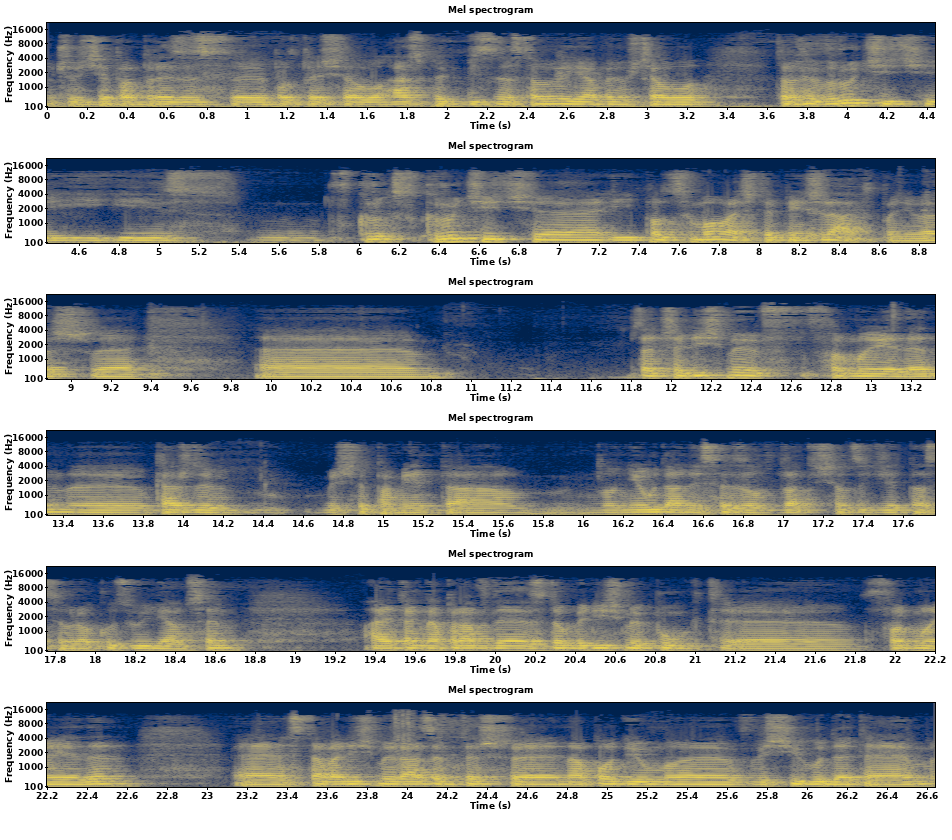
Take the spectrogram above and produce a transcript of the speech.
oczywiście pan prezes e, podkreślał aspekt biznesowy. Ja bym chciał trochę wrócić i, i skrócić e, i podsumować te pięć lat, ponieważ e, e, zaczęliśmy w Formule 1. E, każdy myślę pamięta no, nieudany sezon w 2019 roku z Williamsem ale tak naprawdę zdobyliśmy punkt w Formule 1. E, Stawaliśmy razem też e, na podium e, w wyścigu DTM.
